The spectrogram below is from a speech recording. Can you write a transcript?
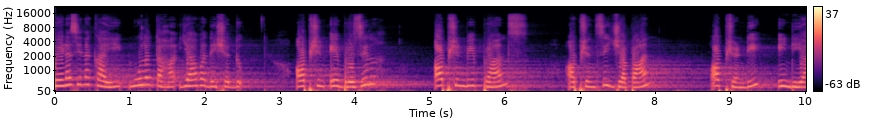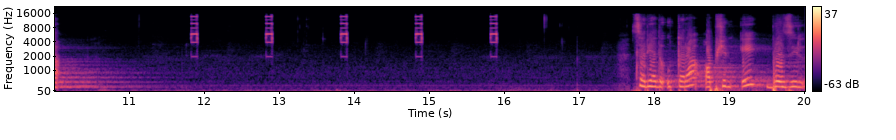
ಮೆಣಸಿನಕಾಯಿ ಮೂಲತಃ ಯಾವ ದೇಶದ್ದು? Option A Brazil option B France option C Japan option D India ಸರಿಯಾದ ಉತ್ತರ ಆಪ್ಷನ್ ಎ ಬ್ರೆಜಿಲ್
